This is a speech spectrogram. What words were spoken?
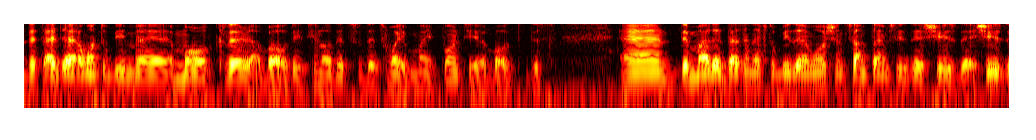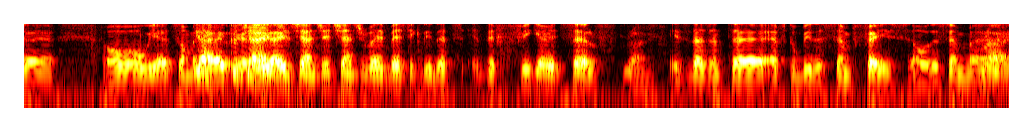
that I, I want to be uh, more clear about it. You know, that's that's my my point here about this. And the mother doesn't have to be the emotion. Sometimes it's the, she's the she's the. Or, or we had so many. Yeah, it could Yeah, yeah, change. it change. It change. Ba- Basically, that's the figure itself. Right. It doesn't uh, have to be the same face or the same uh, right.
